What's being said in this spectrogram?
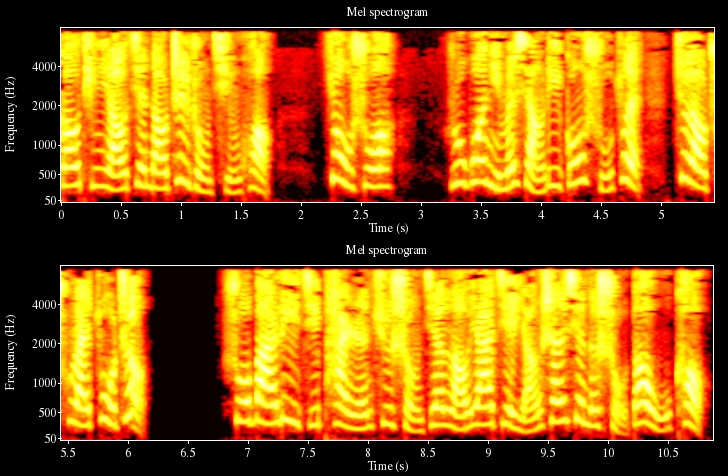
高廷尧见到这种情况，又说：“如果你们想立功赎罪，就要出来作证。”说罢，立即派人去省监牢押解阳山县的首盗吴寇，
